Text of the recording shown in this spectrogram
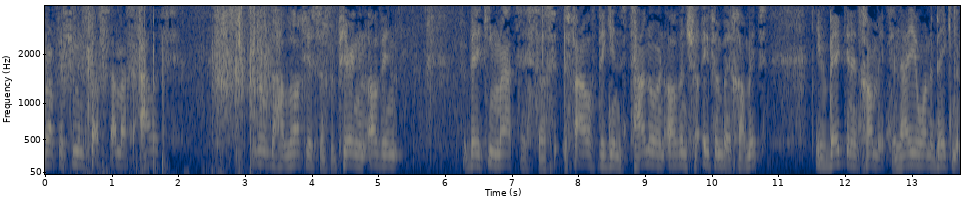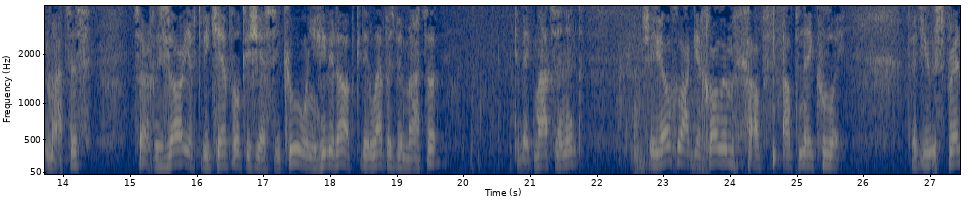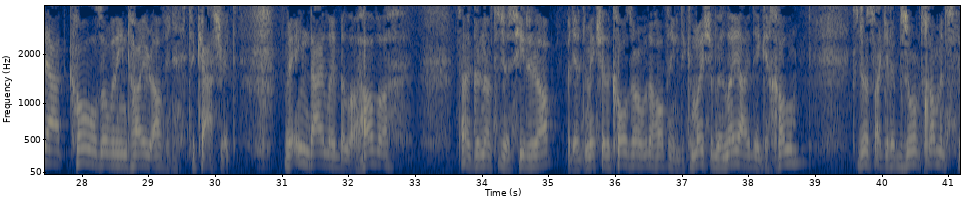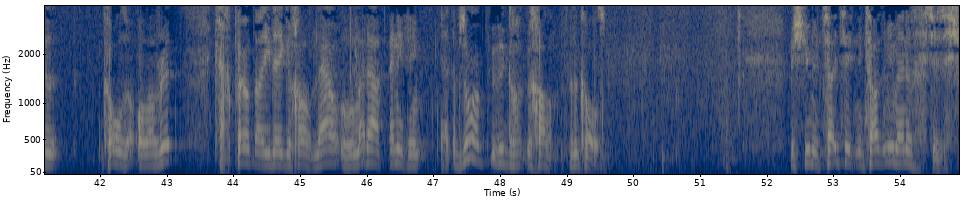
We're up to Simon Tov Samach Aleph. Middle of the halachis of preparing an oven for baking matzahs. So if Aleph begins Tanur an oven sha'ifim by chametz. You've baked in it chametz and now you want to bake in it matzahs. Lizar, you have to be careful because you have siku when you heat it up. The left has been matzah to bake matzah in it. Sheyelchu agecholim al pnei kulei that you spread out coals over the entire oven to kasher it. It's not good enough to just heat it up, but you have to make sure the coals are over the whole thing. Because just like it absorbed chametz through coals all over it, now it will let out anything that absorbed through the gecholim, through the coals. Shoot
